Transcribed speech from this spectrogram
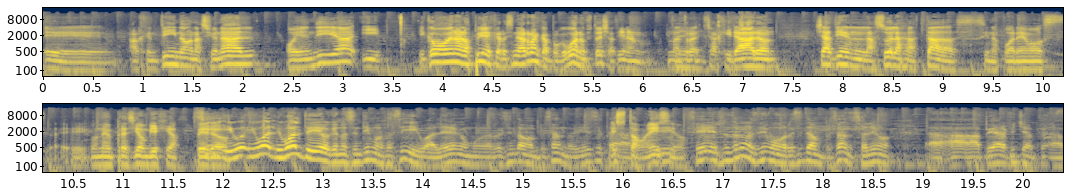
eh, argentino, nacional, hoy en día, y, y cómo ven a los pibes que recién arrancan, porque bueno, ustedes ya tienen una Sí. ya giraron, ya tienen las suelas gastadas, si nos ponemos eh, con una impresión vieja, pero... Sí, igual, igual, igual te digo que nos sentimos así, igual, ¿eh? como que recién estamos empezando. Y eso está, Eso está buenísimo. Sí, sí, nosotros nos sentimos como recién estamos empezando. Salimos a, a- a pegar fichas, a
